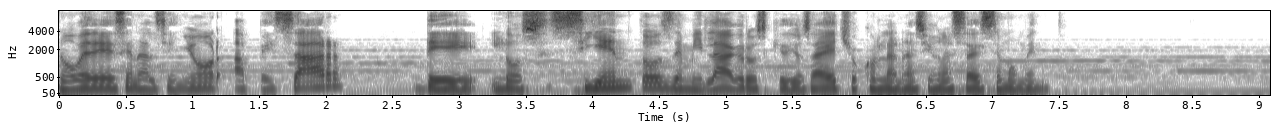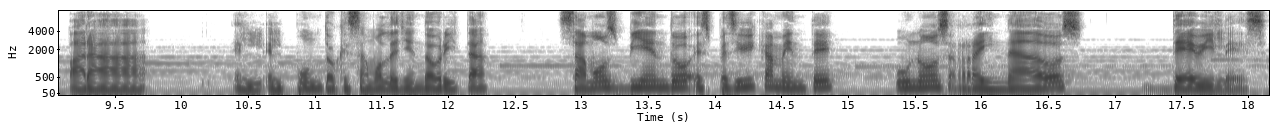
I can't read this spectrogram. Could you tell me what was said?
no obedecen al Señor a pesar de los cientos de milagros que Dios ha hecho con la nación hasta este momento. Para el, el punto que estamos leyendo ahorita, estamos viendo específicamente unos reinados débiles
